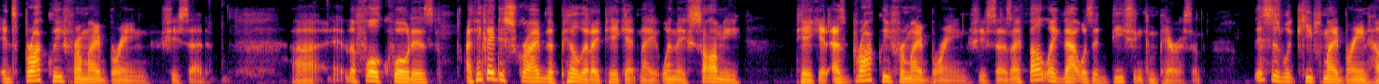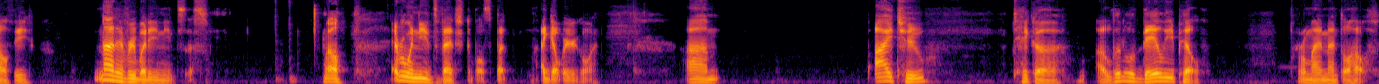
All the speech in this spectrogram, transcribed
It's broccoli from my brain, she said. Uh, the full quote is I think I described the pill that I take at night when they saw me take it as broccoli for my brain, she says. I felt like that was a decent comparison. This is what keeps my brain healthy. Not everybody needs this. Well, everyone needs vegetables, but I get where you're going. Um, I too take a, a little daily pill for my mental health.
